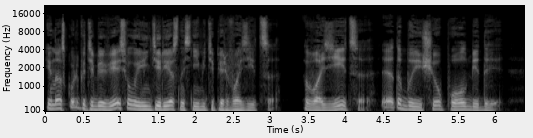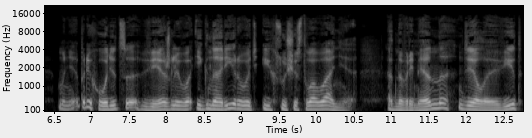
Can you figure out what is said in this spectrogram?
И насколько тебе весело и интересно с ними теперь возиться. Возиться — это бы еще полбеды. Мне приходится вежливо игнорировать их существование, одновременно делая вид,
